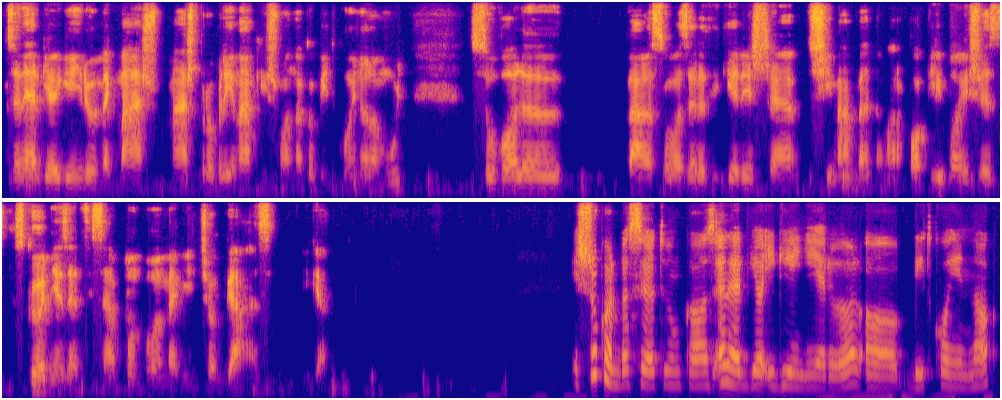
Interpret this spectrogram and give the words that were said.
az energiaigényről, meg más, más problémák is vannak a bitcoinnal amúgy, Szóval válaszolva az eredeti kérdésre, simán benne van a pakliba, és ez, ez környezeti szempontból megint csak gáz. Igen. És sokat beszéltünk az energia igényéről a bitcoinnak,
